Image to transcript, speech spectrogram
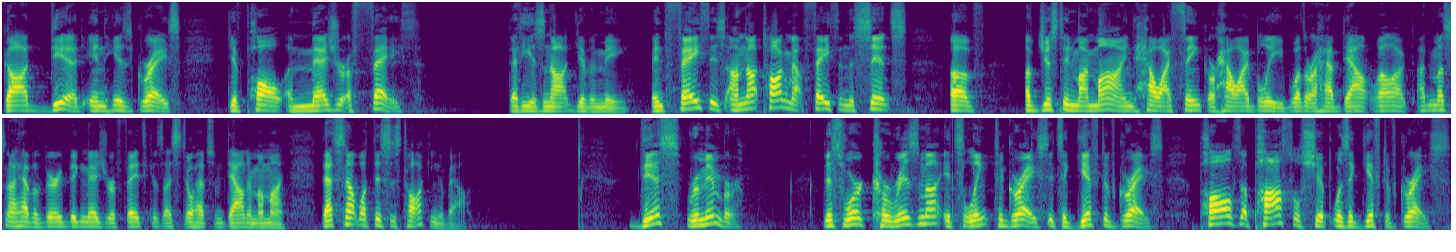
God did, in his grace, give Paul a measure of faith that he has not given me. And faith is, I'm not talking about faith in the sense of, of just in my mind how I think or how I believe, whether I have doubt. Well, I, I must not have a very big measure of faith because I still have some doubt in my mind. That's not what this is talking about. This, remember, this word charisma, it's linked to grace. It's a gift of grace. Paul's apostleship was a gift of grace.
